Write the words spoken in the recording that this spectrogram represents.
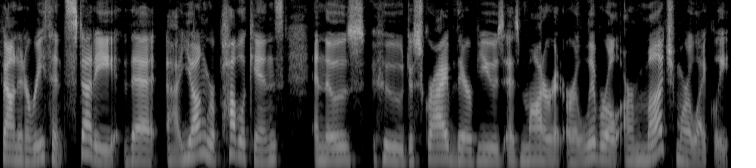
found in a recent study that uh, young Republicans and those who describe their views as moderate or liberal are much more likely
